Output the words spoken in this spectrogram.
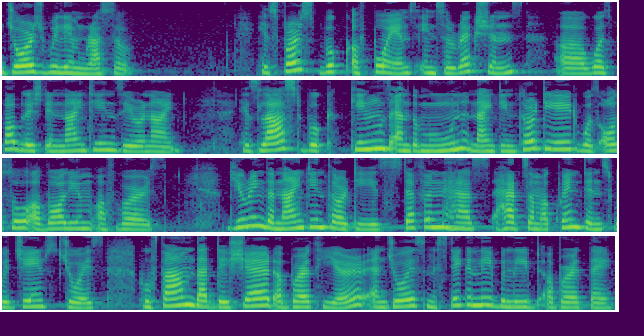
George William Russell. His first book of poems, Insurrections, uh, was published in 1909. His last book, Kings and the Moon, 1938, was also a volume of verse. During the 1930s, Stephen has had some acquaintance with James Joyce, who found that they shared a birth year, and Joyce mistakenly believed a birthday.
